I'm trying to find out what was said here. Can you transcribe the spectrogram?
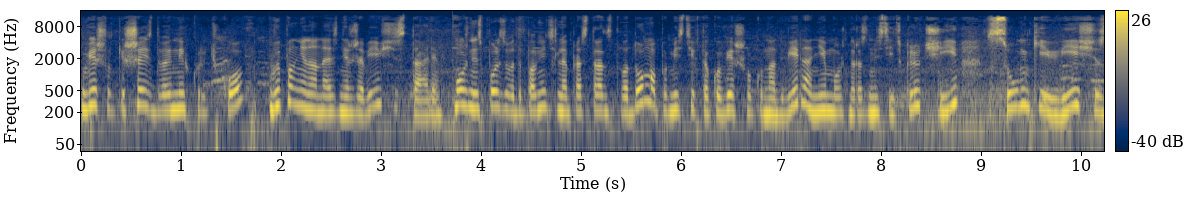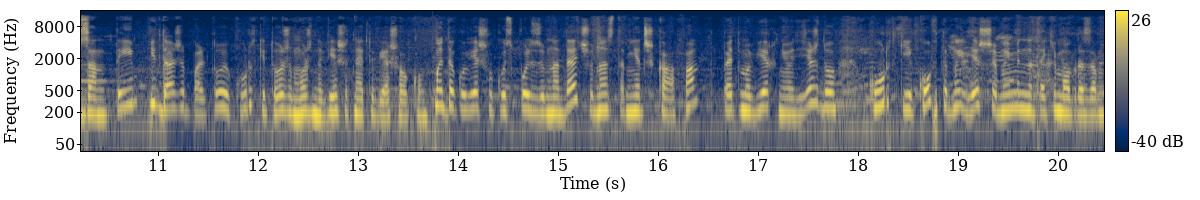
У вешалки 6 двойных крючков. Выполнена она из нержавеющей стали. Можно использовать дополнительное пространство дома, поместив такую вешалку на дверь. На ней можно разместить ключи, сумки, вещи, зонты и даже пальто и куртки тоже можно вешать на эту вешалку. Мы такую вешалку используем на даче, у нас там нет шкафа, поэтому верхнюю одежду, куртки и кофты мы вешаем именно таким образом.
